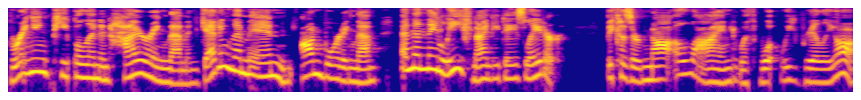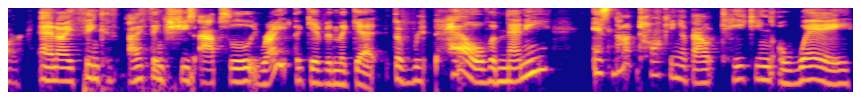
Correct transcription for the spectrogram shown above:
bringing people in and hiring them and getting them in, onboarding them, and then they leave 90 days later because they're not aligned with what we really are. And I think I think she's absolutely right. The give and the get, the repel the many is not talking about taking away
